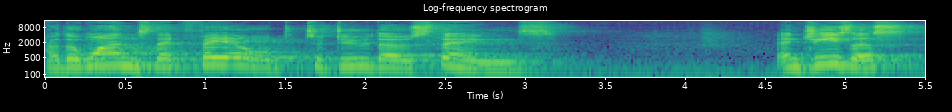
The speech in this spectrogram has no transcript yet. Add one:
are the ones that failed to do those things. And Jesus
